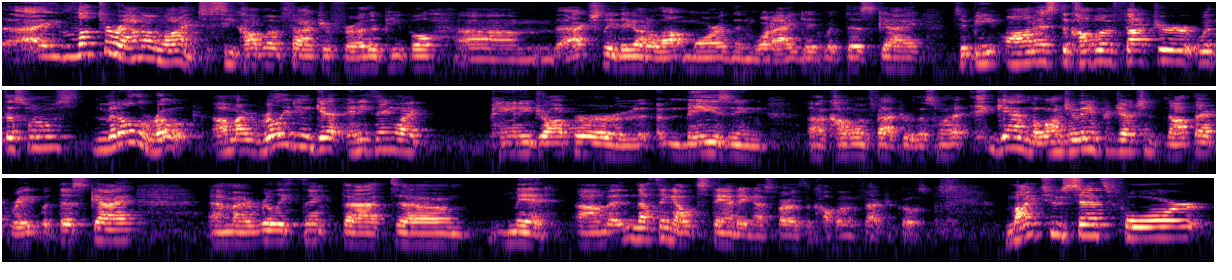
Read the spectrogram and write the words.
I looked around online to see compliment factor for other people. Um, actually, they got a lot more than what I did with this guy. To be honest, the compliment factor with this one was middle of the road. Um, I really didn't get anything like panty dropper or amazing uh, compliment factor with this one. Again, the longevity projection is not that great with this guy. And I really think that um, mid. Um, nothing outstanding as far as the compliment factor goes. My two cents for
